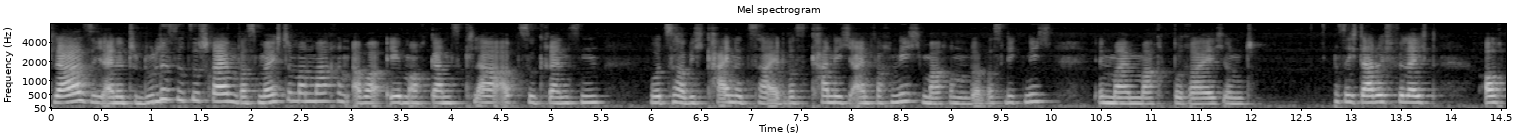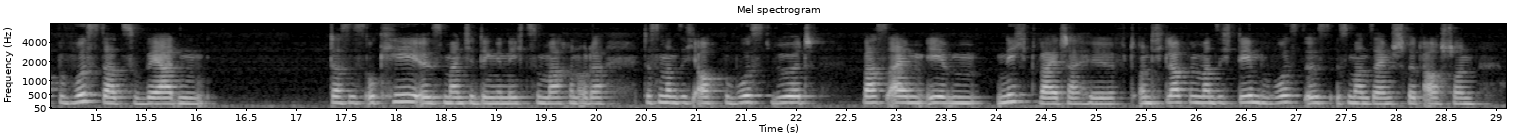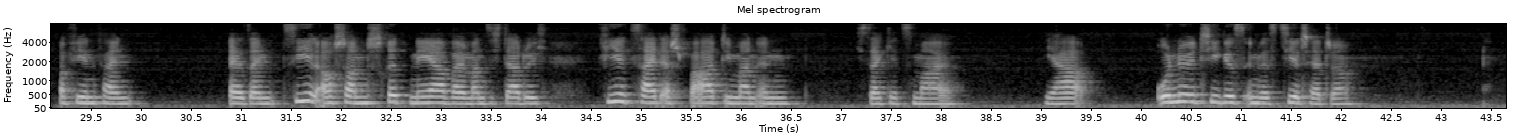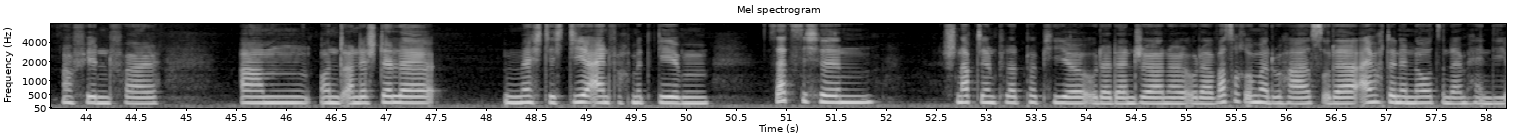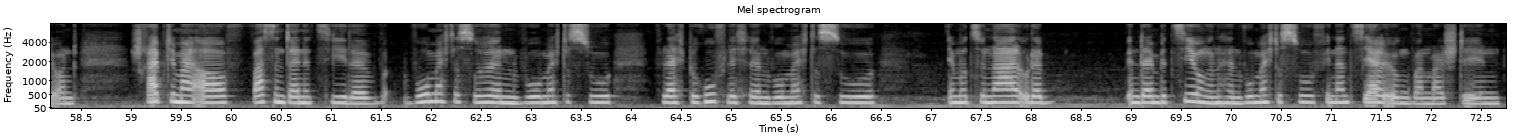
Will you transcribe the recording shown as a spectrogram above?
klar, sich eine To-Do-Liste zu schreiben, was möchte man machen, aber eben auch ganz klar abzugrenzen, wozu habe ich keine Zeit, was kann ich einfach nicht machen oder was liegt nicht in meinem Machtbereich und sich dadurch vielleicht auch bewusster zu werden, dass es okay ist, manche Dinge nicht zu machen oder dass man sich auch bewusst wird, was einem eben nicht weiterhilft. Und ich glaube, wenn man sich dem bewusst ist, ist man seinem Schritt auch schon auf jeden Fall, äh, seinem Ziel auch schon einen Schritt näher, weil man sich dadurch viel Zeit erspart, die man in, ich sag jetzt mal, ja, Unnötiges investiert hätte. Auf jeden Fall. Ähm, und an der Stelle möchte ich dir einfach mitgeben, setz dich hin, schnapp dir ein Blatt Papier oder dein Journal oder was auch immer du hast oder einfach deine Notes in deinem Handy und schreib dir mal auf, was sind deine Ziele, wo möchtest du hin, wo möchtest du vielleicht beruflich hin? Wo möchtest du emotional oder in deinen Beziehungen hin? Wo möchtest du finanziell irgendwann mal stehen?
